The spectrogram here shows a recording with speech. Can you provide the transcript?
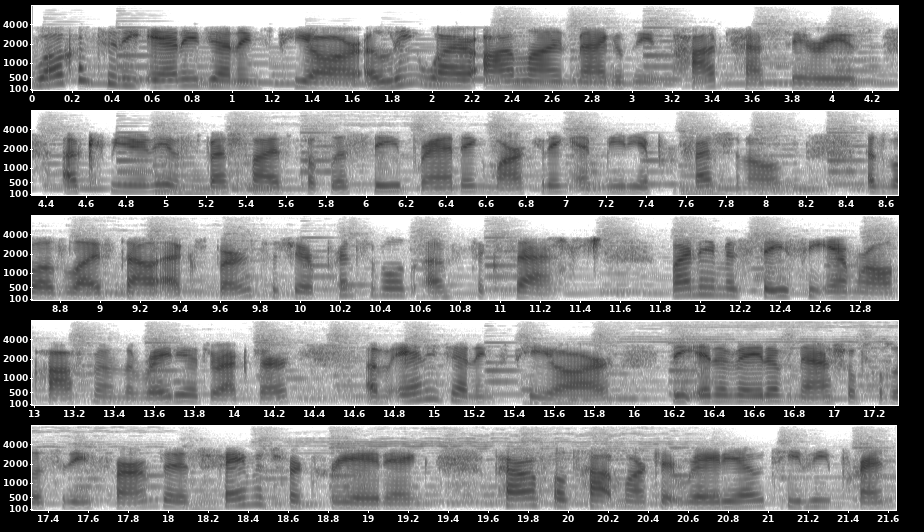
Welcome to the Annie Jennings PR Elite Wire Online Magazine podcast series, a community of specialized publicity, branding, marketing, and media professionals, as well as lifestyle experts to share principles of success. My name is Stacey Amaral Kaufman. I'm the radio director of Annie Jennings PR, the innovative national publicity firm that is famous for creating powerful top market radio, TV, print,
